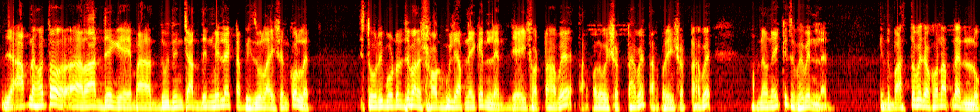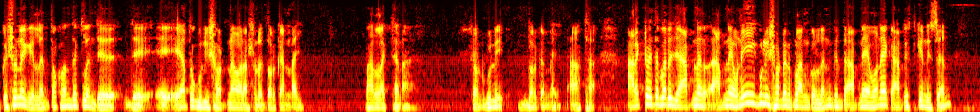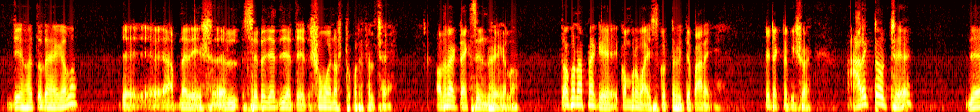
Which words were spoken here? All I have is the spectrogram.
যে আপনি হয়তো রাত জেগে বা দুই দিন, চার দিন মিলে একটা ভিজুয়ালাইজেশন করলেন। স্টোরি বোর্ডের যে মানে শর্টগুলি আপনি এঁকে নিলেন যে এই শটটা হবে, তারপরে ওই শটটা হবে, তারপরে এই শটটা হবে, আপনি অনেক কিছু ভেবে নিলেন। কিন্তু বাস্তবে যখন আপনার লোকেশনে গেলেন, তখন দেখলেন যে যে এতগুলি শট নেওয়ার আসলে দরকার নাই। ভালো লাগছে না। শটগুলি দরকার নাই। আচ্ছা আরেকটা হতে পারে যে আপনার, আপনি অনেকগুলি শটের প্ল্যান করলেন, কিন্তু আপনি এমন এক আর্টিস্টকে নিছেন যে হয়তো দেখা গেল যে আপনার সেটে যেতে যেতে সময় নষ্ট করে ফেলছে, অথবা একটা অ্যাক্সিডেন্ট হয়ে গেল। তখন আপনাকে কম্প্রোমাইজ করতে হইতে পারে। এটা একটা বিষয়। আরেকটা হচ্ছে যে,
